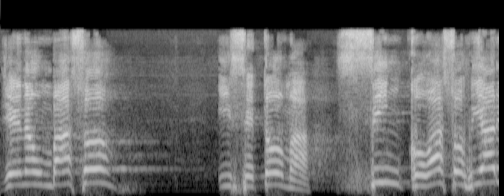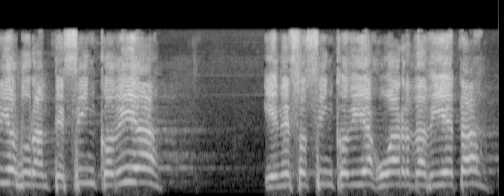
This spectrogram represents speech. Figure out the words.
llena un vaso y se toma cinco vasos diarios durante cinco días y en esos cinco días guarda dieta,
